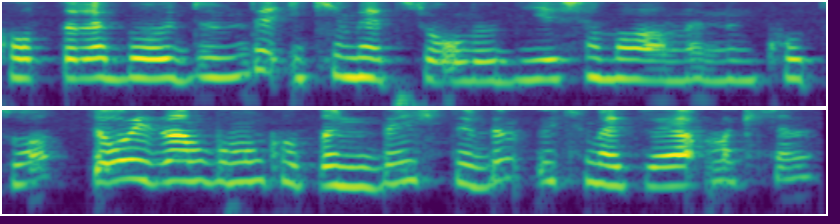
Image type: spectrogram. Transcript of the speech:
kodlara böldüğümde 2 metre oluyordu yaşam alanlarının kotu. İşte o yüzden bunun kodlarını değiştirdim. 3 metre yapmak için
